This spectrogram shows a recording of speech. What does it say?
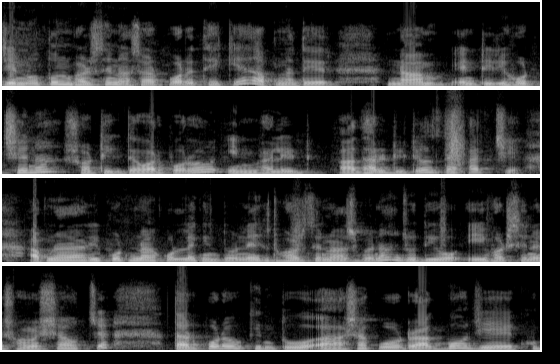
যে নতুন ভার্সন আসার পরে থেকে আপনাদের নাম এন্ট্রি হচ্ছে না, সঠিক দেওয়ার পরও ইনভ্যালিড আধার ডিটেলস দেখাচ্ছে। আপনারা রিপোর্ট না করলে কিন্তু নেক্সট ভার্সন আসবে না, যদিও এই ভার্সনের সমস্যা হচ্ছে। তারপরেও কিন্তু আশা রাখব যে খুব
